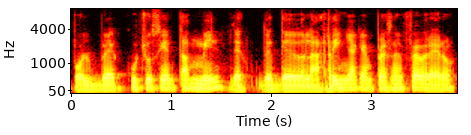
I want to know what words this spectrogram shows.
por ver 800 mil, desde la riña que empezó en febrero,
